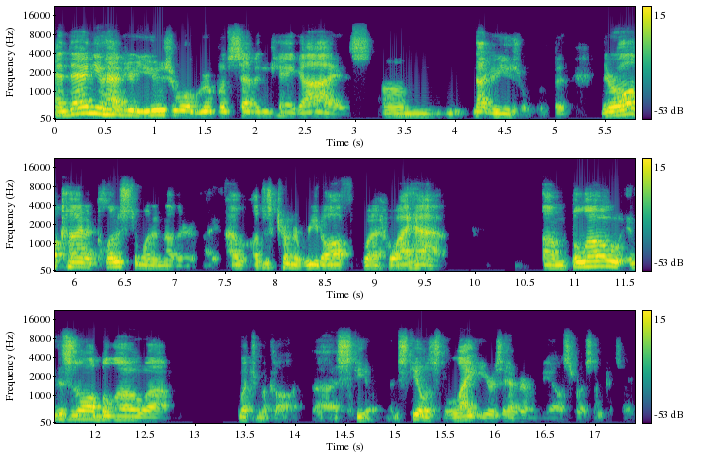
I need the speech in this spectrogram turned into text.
and then you have your usual group of 7K guys, um, not your usual but they're all kind of close to one another. I, will just kind of read off what, who I have. Um, below, this is all below, uh, whatchamacallit, uh, Steele. And Steele is light years ahead of everybody else, for us I'm concerned.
